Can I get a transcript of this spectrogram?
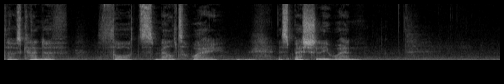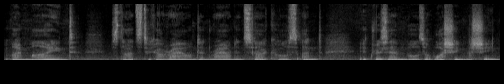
those kind of thoughts melt away, especially when my mind starts to go round and round in circles and it resembles a washing machine.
